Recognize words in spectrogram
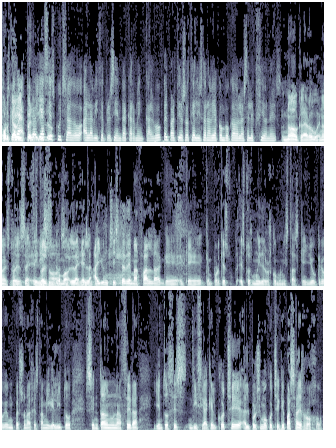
porque habéis perdido. Pero ya se ha escuchado a la vicepresidenta Carmen Calvo que el Partido Socialista no había convocado las elecciones. No, claro, bueno, esto es, esto es como... hay un chiste de Mafalda que, que porque esto es muy de los comunistas, que yo creo que un personaje está Miguelito sentado en una acera y entonces dice a que el coche, el próximo coche que pasa es rojo.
